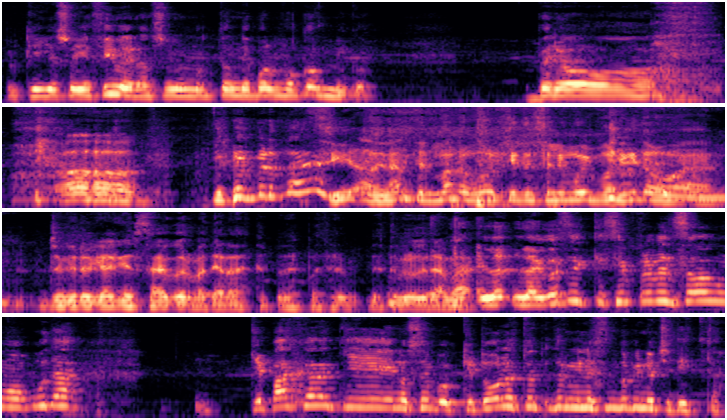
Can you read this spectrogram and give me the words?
Porque yo soy efímero, soy un montón de polvo cósmico. Pero... Oh, Pero es verdad. Sí, adelante, hermano, weón, que te salió muy bonito, weón. yo creo que alguien sabe corbatear de este- después de, este programa. La, la- la cosa es que siempre he pensado como puta. Que paja que, no sé, pues que todos los estudiantes terminen siendo pinochetistas.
